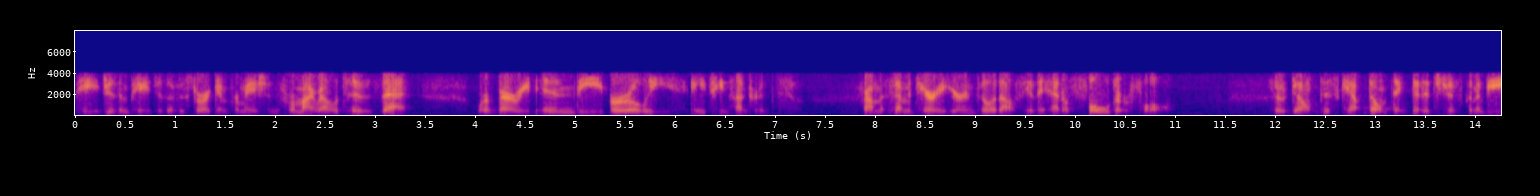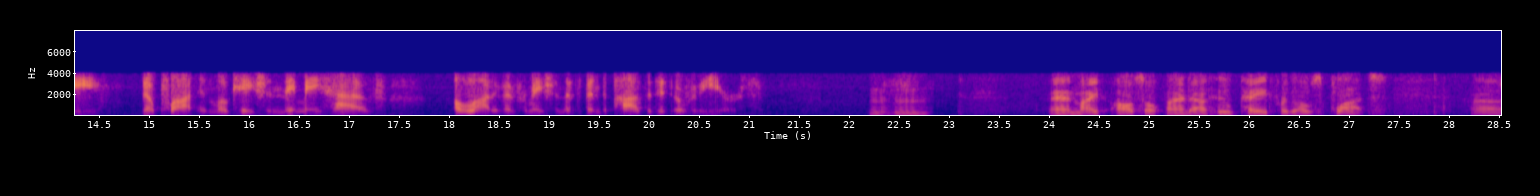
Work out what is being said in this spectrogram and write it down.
pages and pages of historic information from my relatives that were buried in the early 1800s from a cemetery here in Philadelphia. They had a folder full. So don't discount. Don't think that it's just going to be you know plot and location. They may have a lot of information that's been deposited over the years. hmm And might also find out who paid for those plots. Uh,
